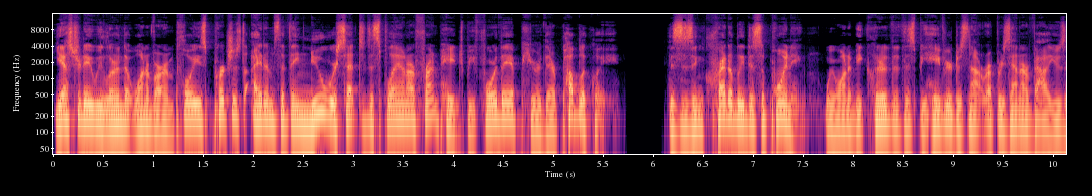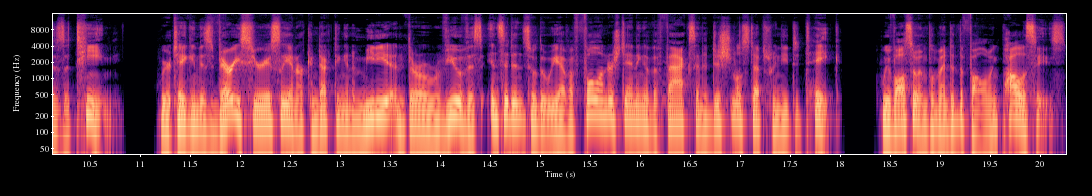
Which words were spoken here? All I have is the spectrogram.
Yesterday, we learned that one of our employees purchased items that they knew were set to display on our front page before they appeared there publicly. This is incredibly disappointing. We want to be clear that this behavior does not represent our values as a team. We are taking this very seriously and are conducting an immediate and thorough review of this incident so that we have a full understanding of the facts and additional steps we need to take. We've also implemented the following policies.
